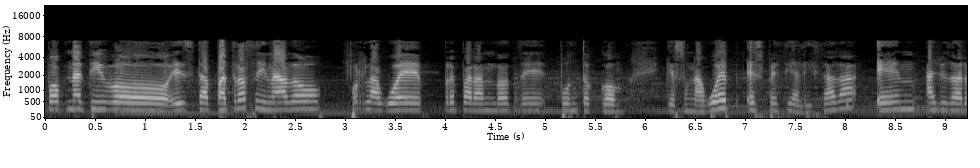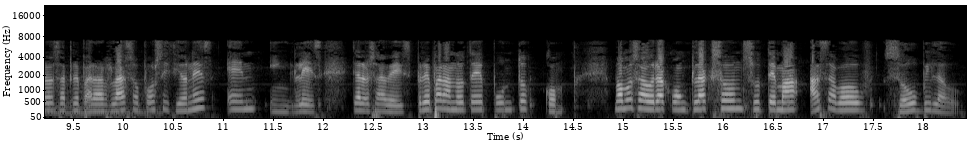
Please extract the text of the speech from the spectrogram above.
Pop Nativo está patrocinado por la web preparandote.com, que es una web especializada en ayudaros a preparar las oposiciones en inglés. Ya lo sabéis, preparandote.com. Vamos ahora con Claxon, su tema As Above, So Below.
